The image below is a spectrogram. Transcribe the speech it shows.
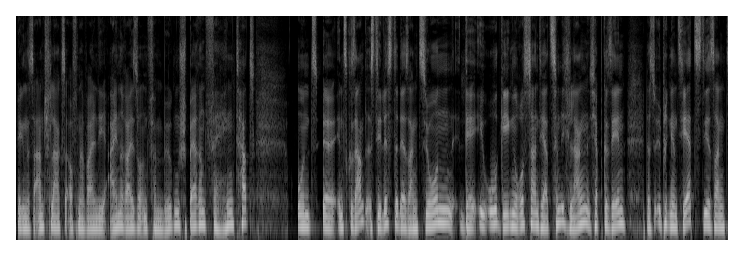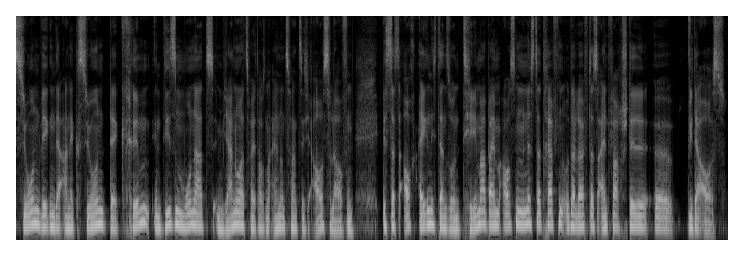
wegen des Anschlags auf Nawalny Einreise- und Vermögenssperren verhängt hat. Und äh, insgesamt ist die Liste der Sanktionen der EU gegen Russland ja ziemlich lang. Ich habe gesehen, dass übrigens jetzt die Sanktionen wegen der Annexion der Krim in diesem Monat im Januar 2021 auslaufen. Ist das auch eigentlich dann so ein Thema beim Außenministertreffen oder läuft das einfach still äh, wieder aus?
